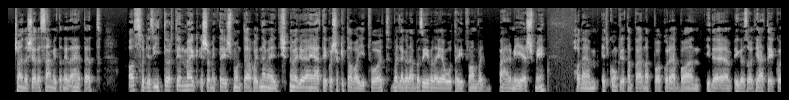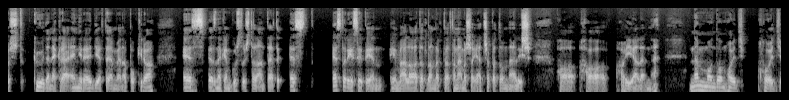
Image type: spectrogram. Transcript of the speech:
sajnos erre számítani lehetett. Az, hogy ez így történt meg, és amit te is mondtál, hogy nem egy, nem egy olyan játékos, aki tavaly itt volt, vagy legalább az éveleje óta itt van, vagy bármi ilyesmi, hanem egy konkrétan pár nappal korábban ide igazolt játékost küldenek rá ennyire egyértelműen a pokira, ez, ez nekem gusztustalan. Tehát ezt, ezt a részét én, én vállalhatatlannak tartanám a saját csapatomnál is, ha, ha, ha ilyen lenne. Nem mondom, hogy, hogy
